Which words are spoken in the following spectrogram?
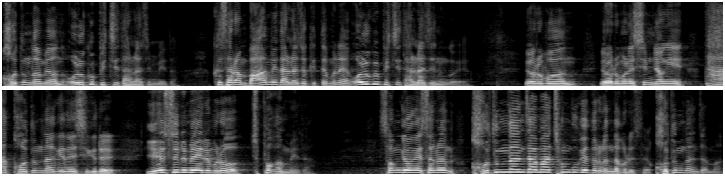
거듭나면 얼굴빛이 달라집니다. 그 사람 마음이 달라졌기 때문에 얼굴빛이 달라지는 거예요. 여러분, 여러분의 심령이 다 거듭나게 되시기를 예수님의 이름으로 축복합니다. 성경에서는 거듭난 자만 천국에 들어간다고 그랬어요. 거듭난 자만.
